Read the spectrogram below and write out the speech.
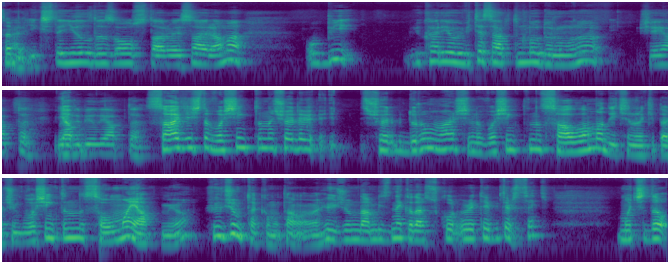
Tabii. Yani ikisi de yıldız, all star vesaire ama o bir yukarıya bir vites arttırma durumunu şey yaptı. Yap- Beal yaptı. Sadece işte Washington'ın şöyle şöyle bir durum var. Şimdi Washington'ı sallamadığı için rakipler. Çünkü Washington'da savunma yapmıyor. Hücum takımı tamamen. Hücumdan biz ne kadar skor üretebilirsek maçı da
